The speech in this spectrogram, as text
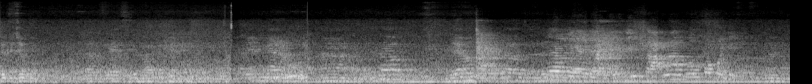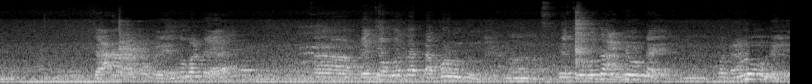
చెప్పు చెప్పు. ఇది చాలా గొప్ప పని. చాలా గొప్ప పని. ఎందుకంటే ప్రతి ఒక్కరితో డబ్బులు ఉంటుంది. ప్రతి ఒక్కరితో అన్నీ ఉంటాయి. గుణం ఉండేది.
